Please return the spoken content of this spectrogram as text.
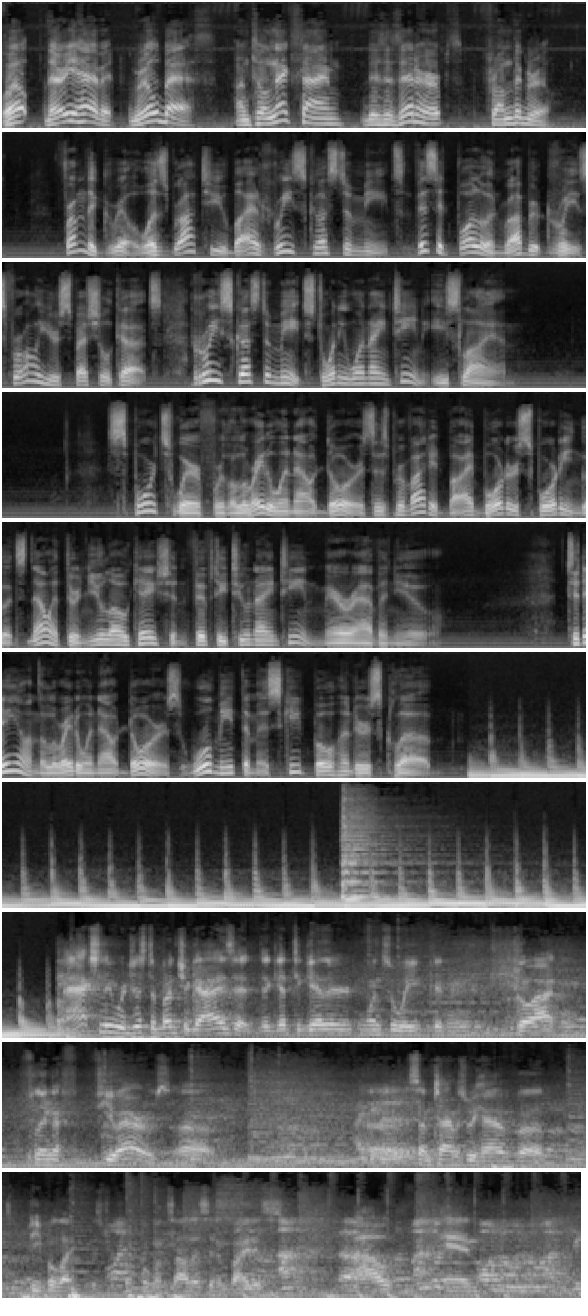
Well, there you have it, grilled bass. Until next time, this is Ed Herbst from The Grill. From the Grill was brought to you by Ruiz Custom Meats. Visit Polo and Robert Ruiz for all your special cuts. Ruiz Custom Meats, 2119 East Lyon. Sportswear for the Laredoan Outdoors is provided by Border Sporting Goods, now at their new location, 5219 Mare Avenue. Today on the Laredoan Outdoors, we'll meet the Mesquite Bowhunters Club. Actually, we're just a bunch of guys that, that get together once a week and go out and fling a few arrows. Uh, Uh, sometimes we have uh, people like Mr. Popo Gonzalez that invite us out and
